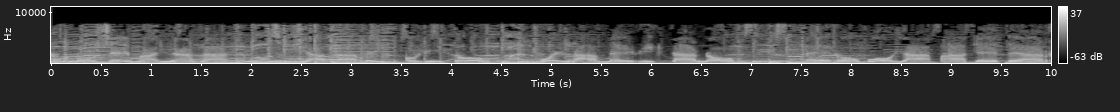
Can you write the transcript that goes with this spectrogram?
Yo no sé mañana si habrá beisbolito o el americano, pero voy a paquetear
